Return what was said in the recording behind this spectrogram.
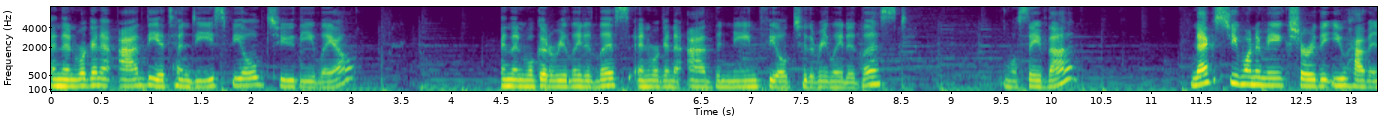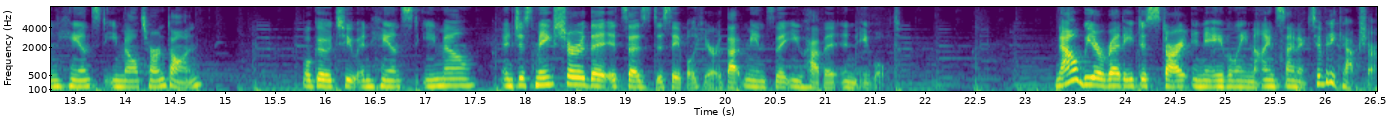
And then we're gonna add the attendees field to the layout. And then we'll go to related lists and we're gonna add the name field to the related list. We'll save that. Next, you wanna make sure that you have enhanced email turned on. We'll go to enhanced email and just make sure that it says disable here. That means that you have it enabled. Now we are ready to start enabling Einstein Activity Capture.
